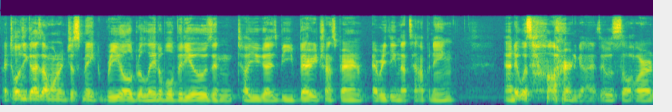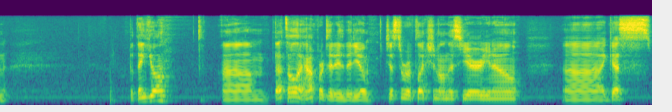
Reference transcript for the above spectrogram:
I told you guys I want to just make real, relatable videos and tell you guys, be very transparent everything that's happening. And it was hard, guys. It was so hard. But thank you all. Um, that's all I have for today's video. Just a reflection on this year, you know. Uh, I guess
